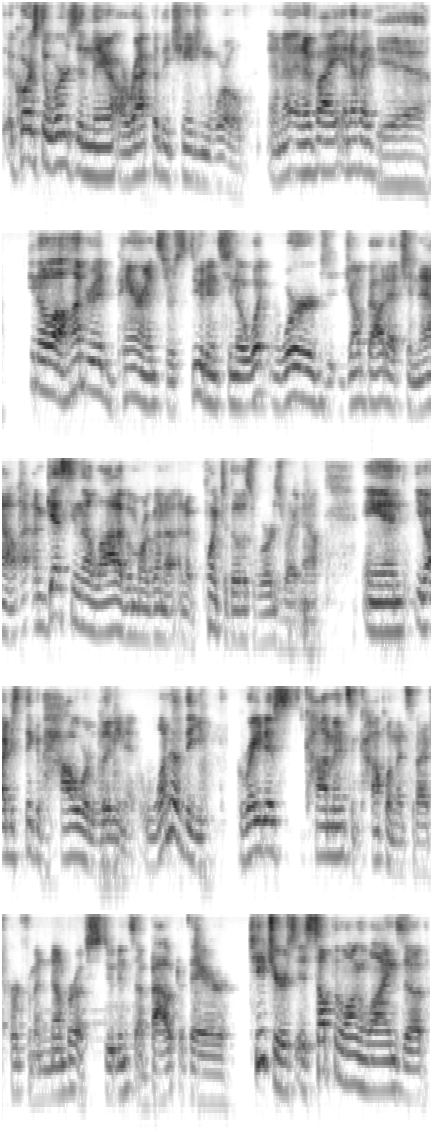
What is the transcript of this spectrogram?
of course the words in there are rapidly changing world. And, and if I and if I yeah you know, a hundred parents or students, you know, what words jump out at you now? I'm guessing that a lot of them are going to point to those words right now. And, you know, I just think of how we're living it. One of the greatest comments and compliments that I've heard from a number of students about their teachers is something along the lines of,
